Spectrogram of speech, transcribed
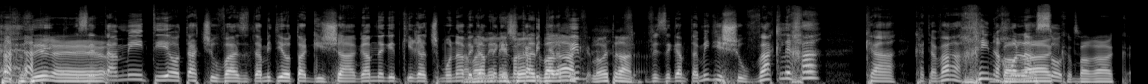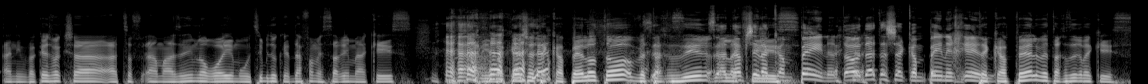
תחזיר, אה, זה תמיד תהיה אותה תשובה, זה תמיד תהיה אותה גישה, גם נגד קריית שמונה וגם אבל נגד אני שואל מכבי את תל ברק, אביב, לא את רן. וזה גם תמיד ישווק לך כ- כדבר הכי נכון ברק, לעשות. ברק, אני מבקש בבקשה, המאזינים לא רואים, הוא הוציא בדיוק את דף המסרים מהכיס. אני מבקש שתקפל אותו ותחזיר זה לכיס. הדף של הקמפיין, אתה הודעת שהקמפיין החל. תקפל ותחזיר לכיס.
